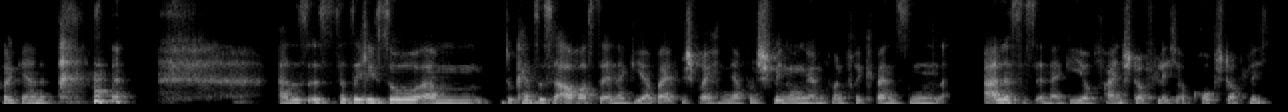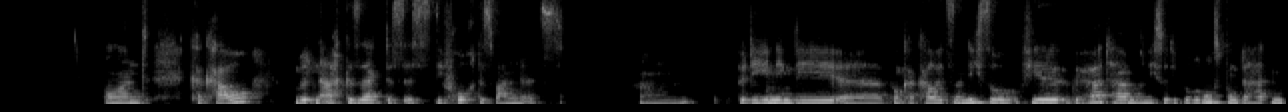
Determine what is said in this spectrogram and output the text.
Voll gerne. also es ist tatsächlich so, ähm, du kennst es ja auch aus der Energiearbeit. Wir sprechen ja von Schwingungen, von Frequenzen. Alles ist Energie, ob feinstofflich, ob grobstofflich. Und Kakao wird nachgesagt, das ist die Frucht des Wandels. Ähm, für diejenigen, die äh, von Kakao jetzt noch nicht so viel gehört haben, noch nicht so die Berührungspunkte hatten,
